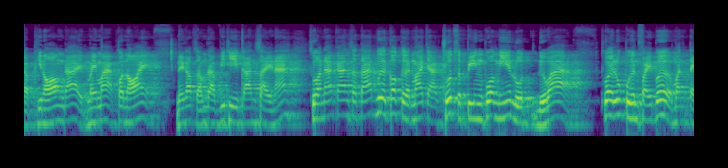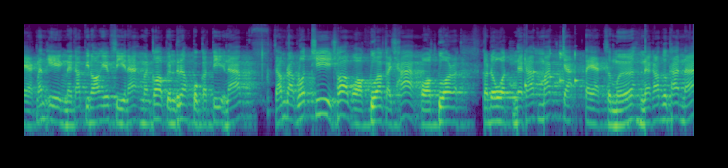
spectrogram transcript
กับพี่น้องได้ไม่มากก็น้อยนะครับสำหรับวิธีการใส่นะ ส่วนอาการสตาร์ทวืดก็เกิดมาจากชุดสปริงพวกนี้หลุดหรือว่า ถ้วยลูกปืนไฟเบอร์มันแตกนั่นเองนะครับพี่น้อง FC นะมันก็เป็นเรื่องปกตินะครับสำหรับรถที่ชอบออกตัวกระชากออกตัวกระโดดนะครับ มักจะแตกเสมอนะครับทุกท่านนะ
